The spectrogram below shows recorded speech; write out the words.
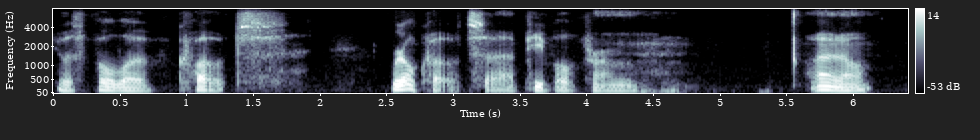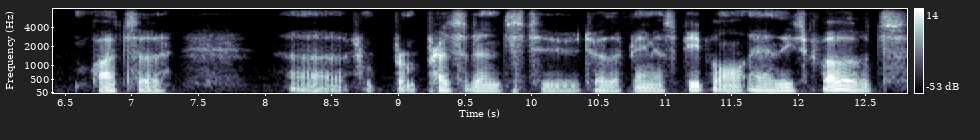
It was full of quotes, real quotes, uh, people from, I don't know, lots of, uh, from, from presidents to, to other famous people. And these quotes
